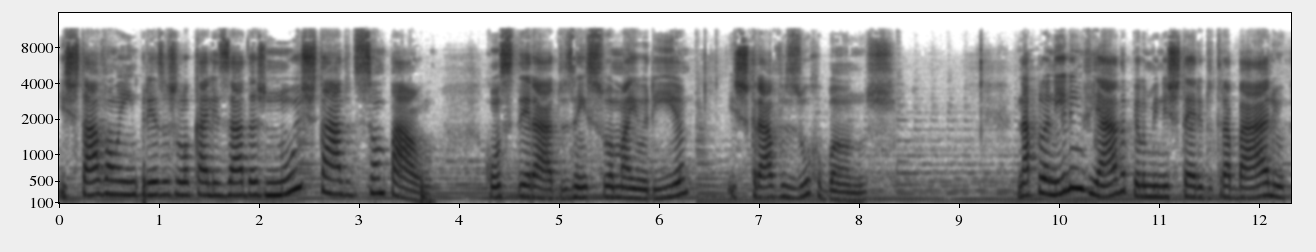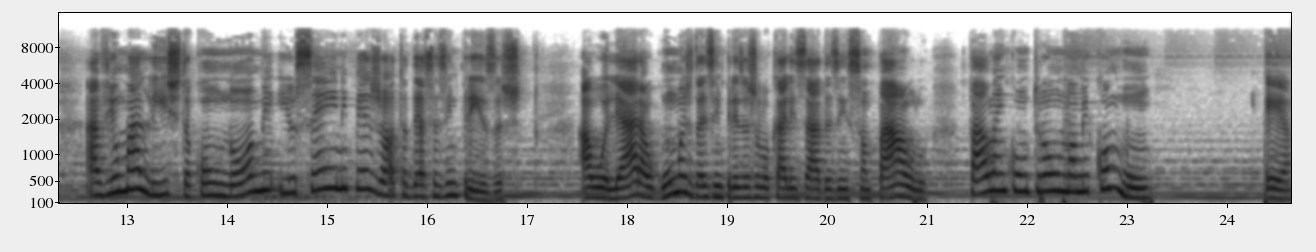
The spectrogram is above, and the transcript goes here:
estavam em empresas localizadas no estado de São Paulo, considerados em sua maioria escravos urbanos. Na planilha enviada pelo Ministério do Trabalho, havia uma lista com o nome e o CNPJ dessas empresas. Ao olhar algumas das empresas localizadas em São Paulo, Paula encontrou um nome comum. É,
